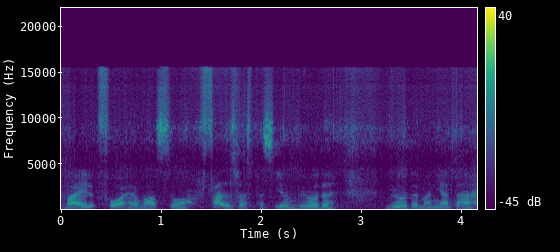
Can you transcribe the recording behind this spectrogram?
weil vorher war es so, falls was passieren würde, würde man ja da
